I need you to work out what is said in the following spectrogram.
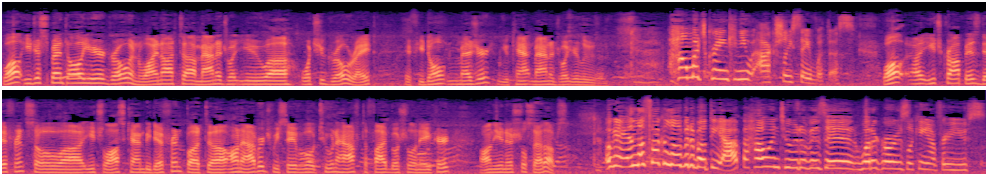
Well, you just spent all year growing. Why not uh, manage what you uh, what you grow, right? If you don't measure, you can't manage what you're losing. How much grain can you actually save with this? Well, uh, each crop is different, so uh, each loss can be different. But uh, on average, we save about two and a half to five bushel an acre on the initial setups. Okay, and let's talk a little bit about the app. How intuitive is it? What are growers looking at for use?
